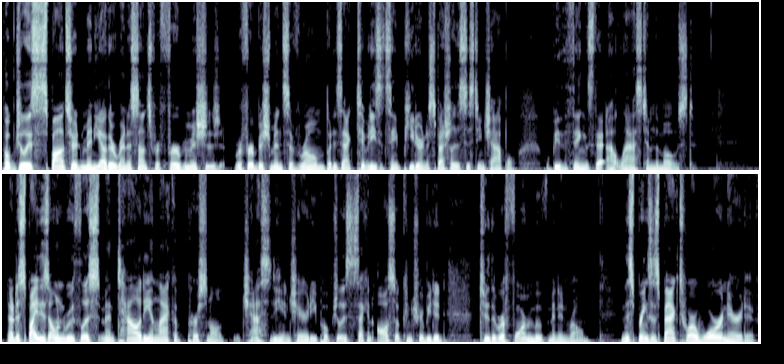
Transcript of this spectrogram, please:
Pope Julius sponsored many other Renaissance refurbish- refurbishments of Rome, but his activities at St. Peter and especially the Sistine Chapel will be the things that outlast him the most. Now, despite his own ruthless mentality and lack of personal chastity and charity, Pope Julius II also contributed to the reform movement in Rome. And this brings us back to our war narrative.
